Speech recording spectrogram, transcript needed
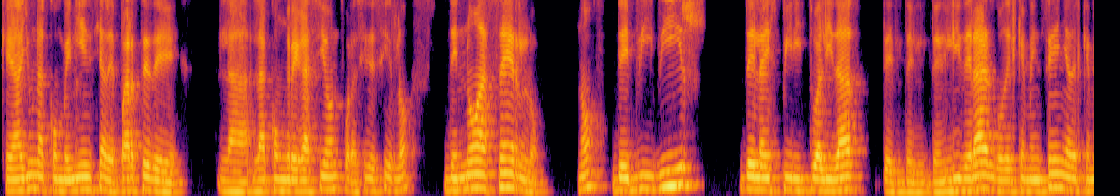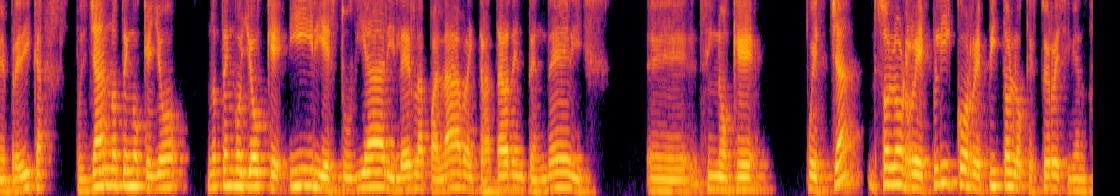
que hay una conveniencia de parte de la, la congregación, por así decirlo, de no hacerlo, ¿no? De vivir de la espiritualidad, del, del, del liderazgo, del que me enseña, del que me predica, pues ya no tengo que yo no tengo yo que ir y estudiar y leer la palabra y tratar de entender, y, eh, sino que pues ya solo replico, repito lo que estoy recibiendo.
